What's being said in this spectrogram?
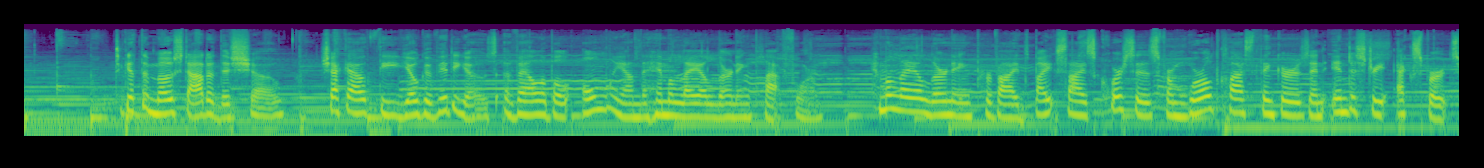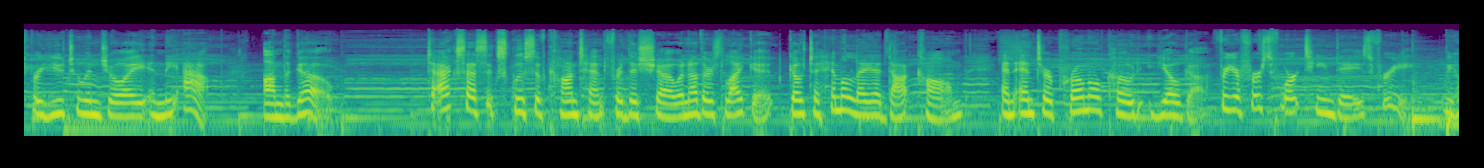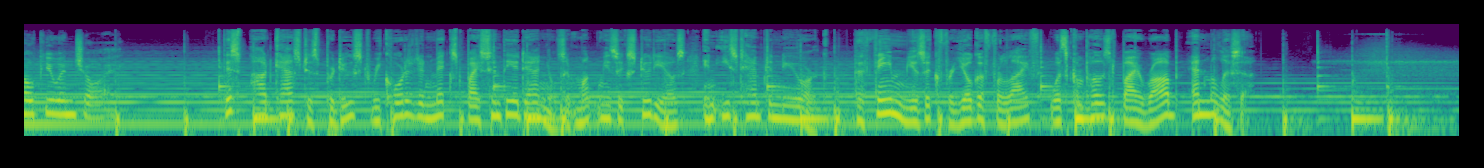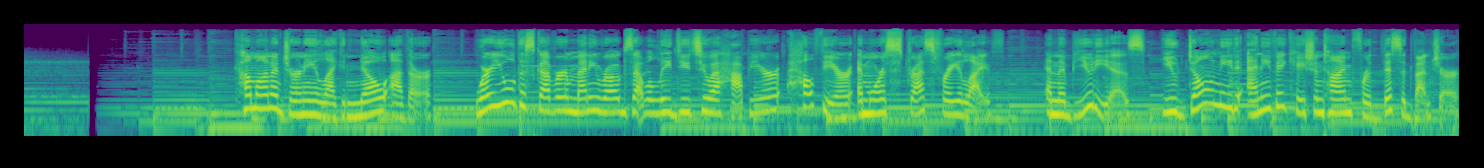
To get the most out of this show, check out the yoga videos available only on the Himalaya Learning platform. Himalaya Learning provides bite sized courses from world class thinkers and industry experts for you to enjoy in the app, on the go. To access exclusive content for this show and others like it, go to Himalaya.com and enter promo code YOGA for your first 14 days free. We hope you enjoy. This podcast is produced, recorded, and mixed by Cynthia Daniels at Monk Music Studios in East Hampton, New York. The theme music for Yoga for Life was composed by Rob and Melissa. Come on a journey like no other, where you will discover many roads that will lead you to a happier, healthier, and more stress free life. And the beauty is, you don't need any vacation time for this adventure.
